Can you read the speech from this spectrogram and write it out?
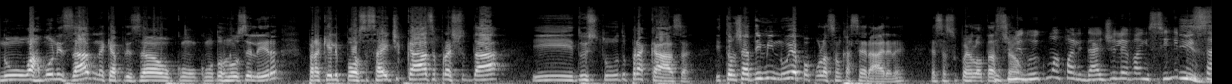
no harmonizado, né, que é a prisão com, com tornozeleira, para que ele possa sair de casa para estudar e do estudo para casa. Então já diminui a população carcerária, né? Essa superlotação. E diminui com uma qualidade de levar ensino e pensar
